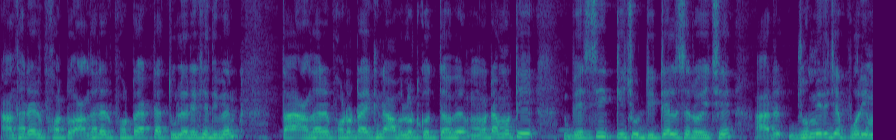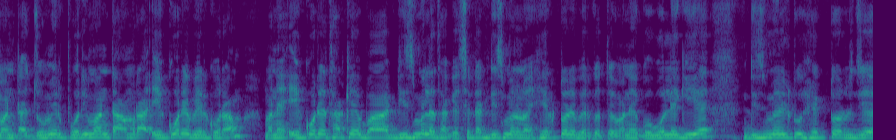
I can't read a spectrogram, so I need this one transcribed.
আধারের ফটো আধারের ফটো একটা তুলে রেখে দিবেন। তা আধারের ফটোটা এখানে আপলোড করতে হবে। মোটামুটি বেসিক কিছু ডিটেলস রয়েছে। আর জমির যে পরিমাণটা, জমির পরিমাণটা আমরা একরে বের করাম। মানে একরে থাকে বা ডিসমেলে থাকে, সেটা ডিসমেল নয় হেক্টরে বের করতে হবে। মানে গুগলে গিয়ে ডিসমেল টু হেক্টর যে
